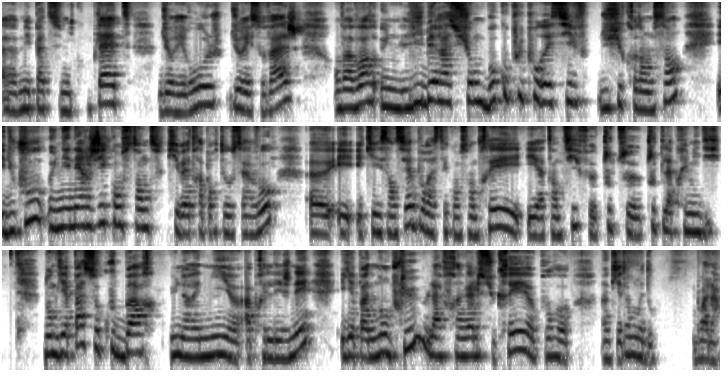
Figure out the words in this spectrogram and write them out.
euh, mes pâtes semi-complètes, du riz rouge, du riz sauvage, on va avoir une libération beaucoup plus progressive du sucre dans le sang et du coup une énergie constante qui va être apportée au cerveau euh, et, qui est essentielle pour rester concentré et, attentif toute, l'après-midi. Donc il n'y a pas ce coup de barre une heure et demie après le déjeuner et il n'y a pas non plus la fringale sucrée pour un kilomètre d'eau. Voilà.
